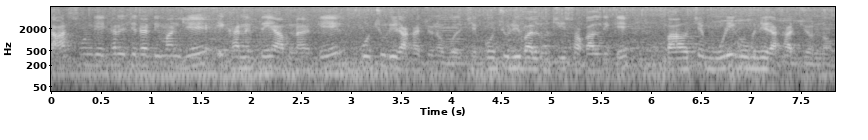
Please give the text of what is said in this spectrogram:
তার সঙ্গে এখানে যেটা ডিমান্ড যে এখানেতে আপনাকে কচুরি রাখার জন্য বলছে। কচুরি বা লুচি সকাল দিকে বা হচ্ছে মুড়ি ঘুগনি রাখার জন্য।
